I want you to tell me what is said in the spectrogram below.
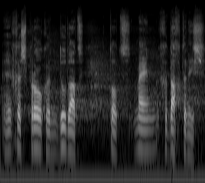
eh, gesproken, doe dat tot mijn gedachtenis.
